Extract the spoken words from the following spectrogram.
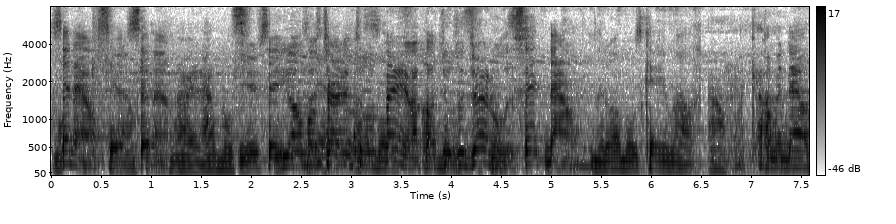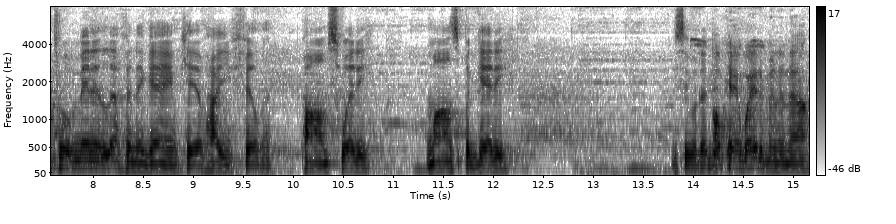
Sit down. Sit down. Sit down. right, I almost. You say You almost a- turned into a fan. I thought you was a journalist. Sit down. It almost came out. Oh my God. Coming down to a minute left in the game, Kev. How you feeling? Palm sweaty? Mom spaghetti? You see what I did? Okay, there? wait a minute now.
